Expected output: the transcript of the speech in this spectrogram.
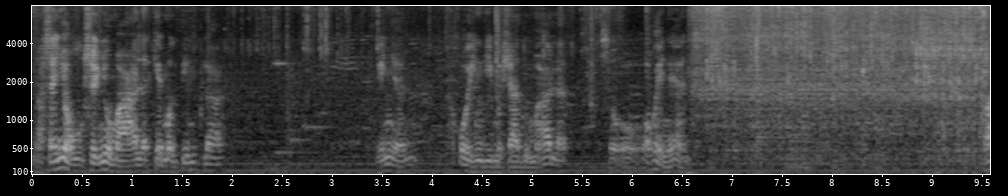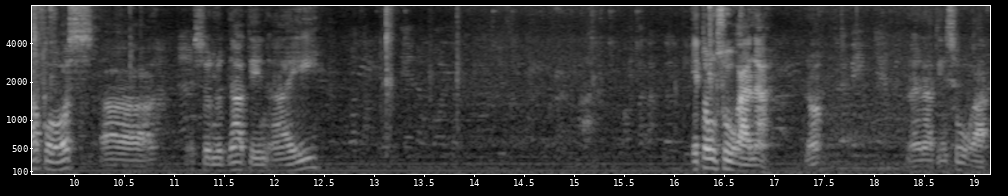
Nasa inyo, kung gusto nyo, maalat kayo magtimpla. Ganyan. Ako, hindi masyado maalat. So, okay na yan. Tapos, ah, sunod natin ay itong suka na, no? Na nating suka.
